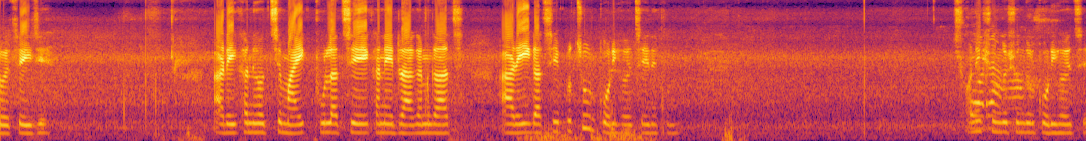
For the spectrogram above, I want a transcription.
রয়েছে এই যে আর এইখানে হচ্ছে মাইক ফুল আছে এখানে ড্রাগন গাছ আর এই গাছে প্রচুর করি হয়েছে দেখুন অনেক সুন্দর সুন্দর কড়ি হয়েছে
